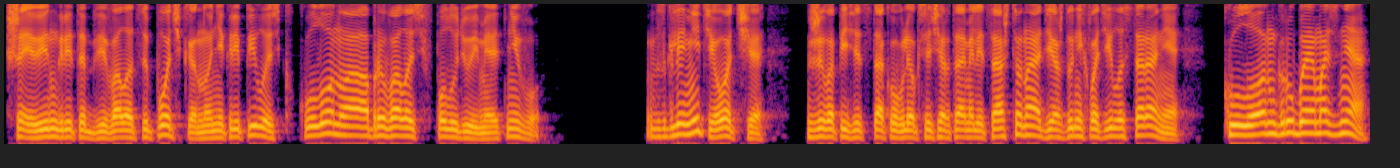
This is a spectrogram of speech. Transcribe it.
Шею Ингрид обвивала цепочка, но не крепилась к кулону, а обрывалась в полудюйме от него. «Взгляните, отче!» Живописец так увлекся чертами лица, что на одежду не хватило старания. «Кулон — грубая мазня!»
